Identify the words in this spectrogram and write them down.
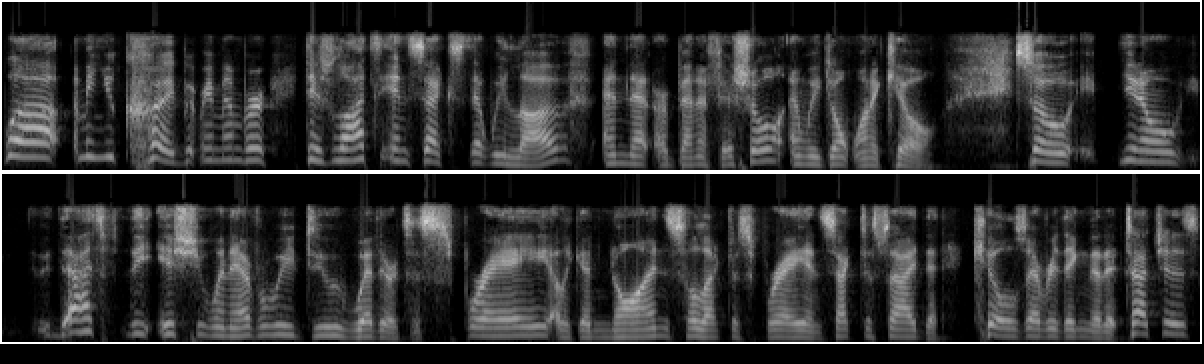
Well, I mean you could, but remember there's lots of insects that we love and that are beneficial and we don't want to kill. So, you know, that's the issue whenever we do whether it's a spray like a non-selective spray insecticide that kills everything that it touches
